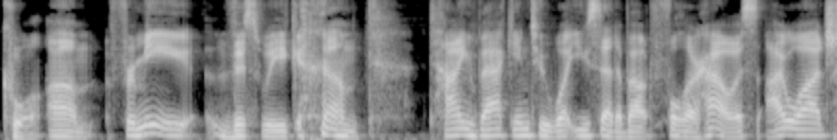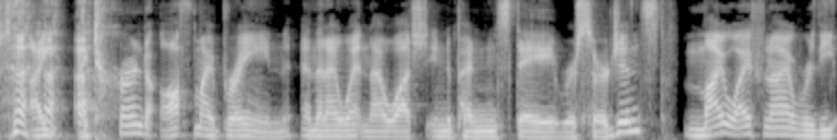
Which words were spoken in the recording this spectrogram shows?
Cool. Um, for me this week, um, tying back into what you said about Fuller House, I watched. I I turned off my brain and then I went and I watched Independence Day Resurgence. My wife and I were the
